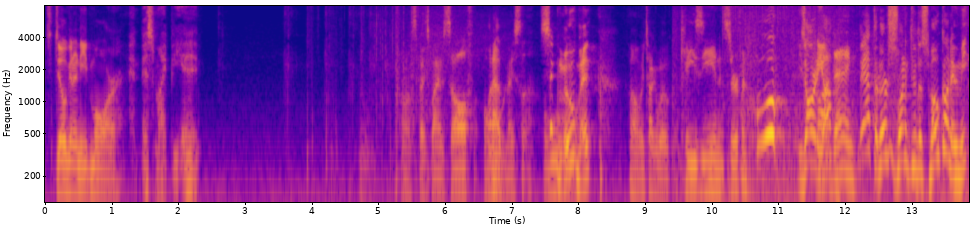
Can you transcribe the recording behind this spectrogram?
still gonna need more. And this might be it. Oh, Specs by himself. Oh, What a oh, nice. Sick Ooh. movement. Oh, we talk about KZ and surfing. Oh, He's already Aw, up. dang. Yeah, they're just running through the smoke on him. He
